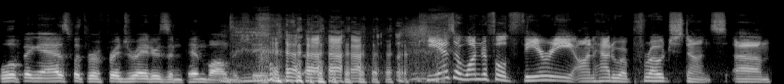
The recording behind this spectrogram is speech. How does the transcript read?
whooping ass with refrigerators and pinball machines. he has a wonderful theory on how to approach stunts um,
